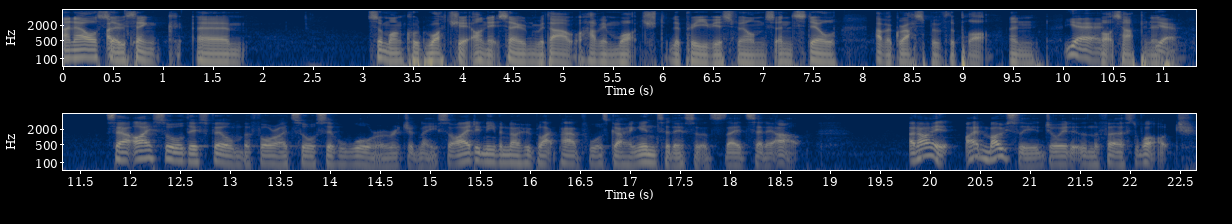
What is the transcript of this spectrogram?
And I also think um, someone could watch it on its own without having watched the previous films and still have a grasp of the plot and Yeah. what's happening. Yeah. So I saw this film before I'd saw Civil War originally, so I didn't even know who Black Panther was going into this as they'd set it up. And I I mostly enjoyed it than the first watch.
